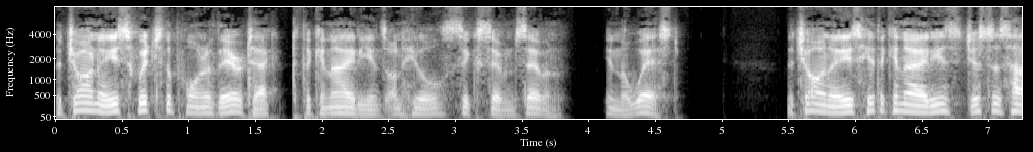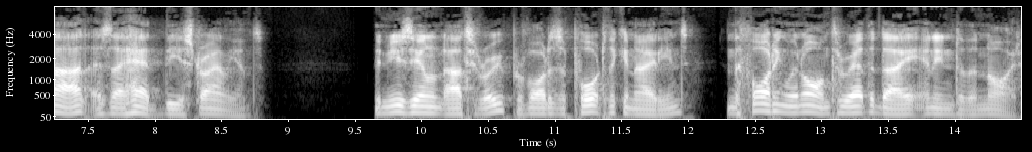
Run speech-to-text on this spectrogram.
the Chinese switched the point of their attack to the Canadians on Hill 677 in the west. The Chinese hit the Canadians just as hard as they had the Australians. The New Zealand artillery provided support to the Canadians, and the fighting went on throughout the day and into the night.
